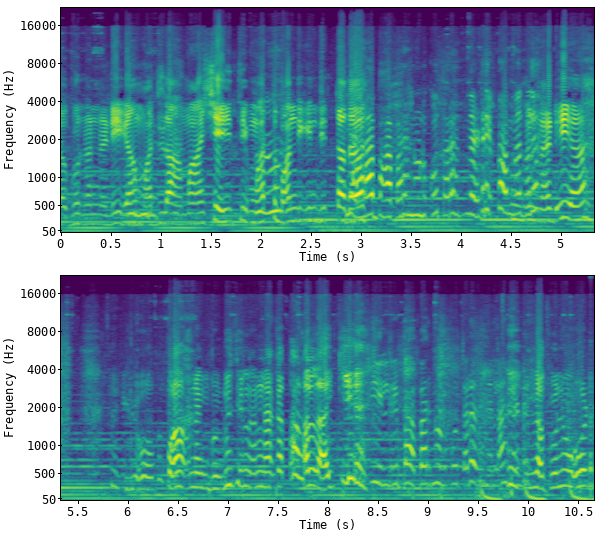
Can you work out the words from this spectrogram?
ಲಗುನ ನಡಿಯ ಮೊದ್ಲ ಅಮಾಶೆ ಐತಿ ಮತ್ ಬಂದ್ ಗಿಂದಿತ್ತದ ಬಾಬಾರ ನೋಡ್ಕೋತಾರ ನಡ್ರಿಪ್ಪ ಮೊದ್ಲ. ನಡಿಯ. ಅಯ್ಯೋಪ್ಪ ನಂಗೆ ಬಿಡುದಿಲ್ಲ ಅನ್ನಕತ್ತಾಳಲ್ಲ ಆಕಿ. ಇಲ್ರಿ ಬಾಬಾರ ನೋಡ್ಕೋತಾರ ಅದನ್ನೆಲ್ಲ ಲಗುನ ಓಡ.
